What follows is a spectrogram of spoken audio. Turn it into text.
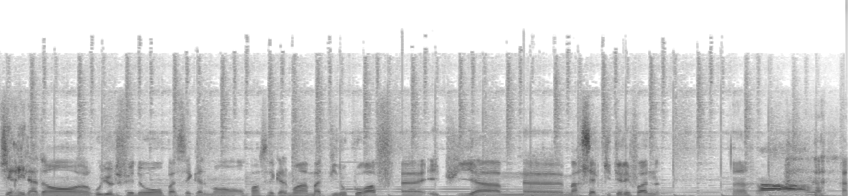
Thierry Ladan, Rouillot le Féno. On, passe également, on pense également à Matt Vinokourov et puis à Marcel qui téléphone. Hein ah,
